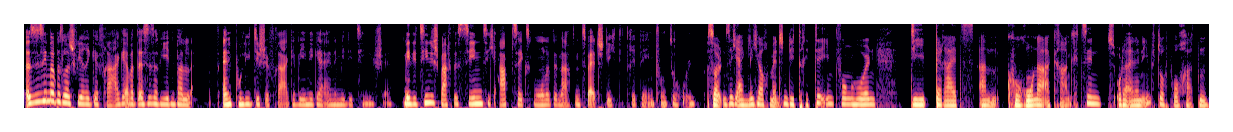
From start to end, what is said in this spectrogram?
Also es ist immer ein bisschen eine schwierige Frage, aber das ist auf jeden Fall eine politische Frage, weniger eine medizinische. Medizinisch macht es Sinn, sich ab sechs Monate nach dem Zweitstich die dritte Impfung zu holen. Sollten sich eigentlich auch Menschen die dritte Impfung holen, die bereits an Corona erkrankt sind oder einen Impfdurchbruch hatten?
